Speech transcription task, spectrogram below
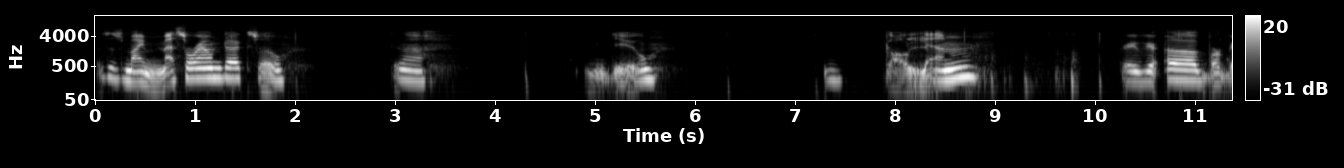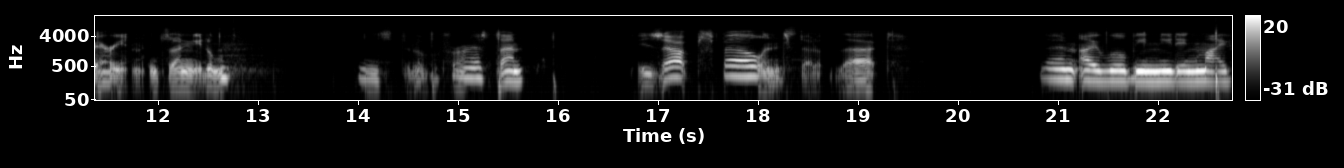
This is my mess around deck, so gonna do Golem Graveyard, uh, Barbarians. I need them instead of a furnace, then a zap spell instead of that. Then I will be needing my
